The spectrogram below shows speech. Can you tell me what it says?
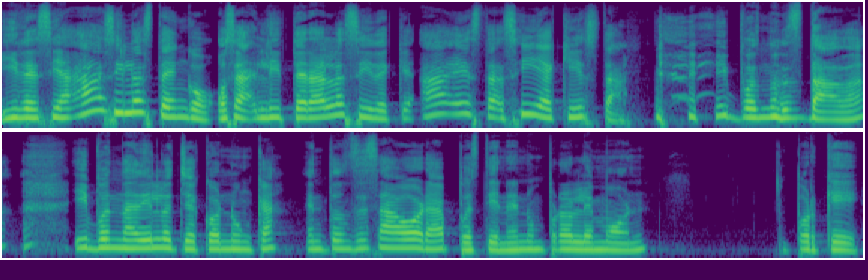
y decía, ah, sí las tengo. O sea, literal así de que, ah, esta, sí, aquí está. y pues no estaba. Y pues nadie lo checó nunca. Entonces ahora pues tienen un problemón porque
